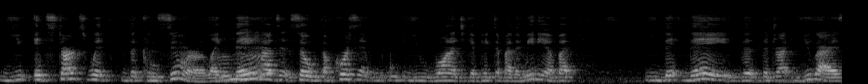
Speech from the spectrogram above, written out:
you it starts with the consumer. Like they Mhm. had to. So of course it, you wanted to get picked up by the media, but they, they the the you guys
